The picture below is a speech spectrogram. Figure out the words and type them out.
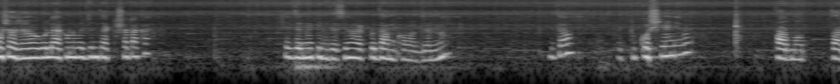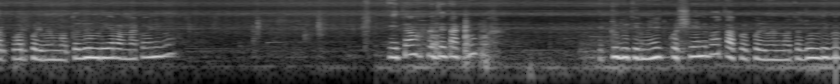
কষা সহগুলো এখনও পর্যন্ত একশো টাকা। সেই জন্য কিনতেছিলাম একটু দাম কমার জন্য। এটাও একটু কষিয়ে নেবে। তার মত তারপর পরিমাণ মতো জল দিয়ে রান্না করে নেব। এটা হইতে থাকুক একটু দু তিন মিনিট কষিয়ে নিব, তারপর পরিমাণ মতো জল দিব।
